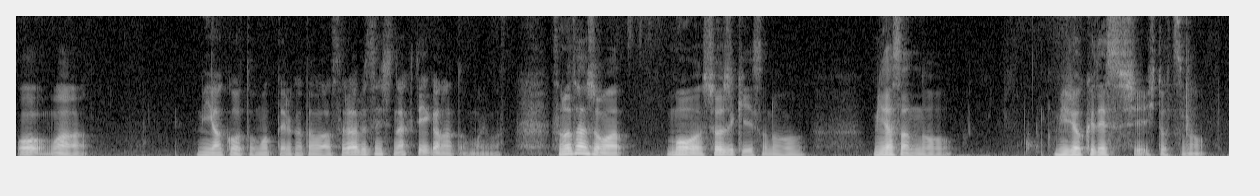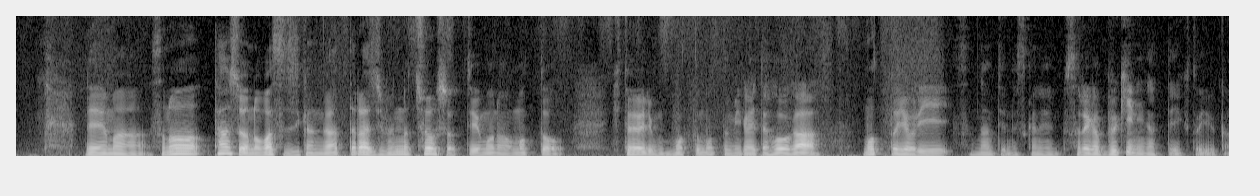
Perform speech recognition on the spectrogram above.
をまあ磨こうと思ってる方はそれは別にしなくていいかなと思います。その短所はもう正直その皆さんの魅力ですし一つの。でまあその短所を伸ばす時間があったら自分の長所っていうものをもっと人よりももっともっと磨いた方がもっとより何て言うんですかねそれが武器になっていくというか、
